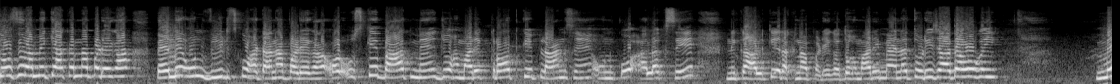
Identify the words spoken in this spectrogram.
तो फिर हमें क्या करना पड़ेगा? पहले उन वीड्स को हटाना पड़ेगा और उसके बाद में जो हमारे क्रॉप के प्लांट्स हैं, उनको अलग से निकाल के रखना पड़ेगा। तो हमारी मेहनत थोड़ी ज़्यादा हो गई। May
